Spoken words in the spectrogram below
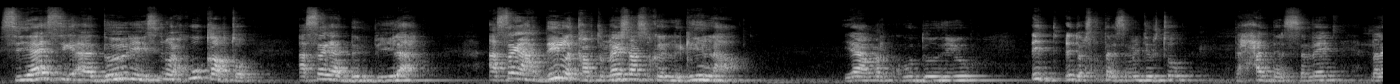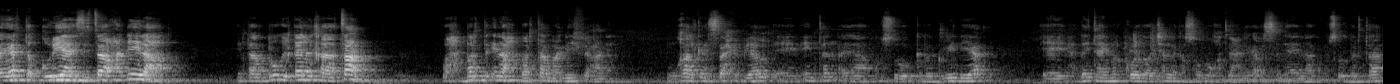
Siyaasiga aad doonaysa inuu wax kuu qabto asagaa dambiile ah. Asaga haddii la qabto meeshaasoo kale la geyn lahaa. Yaa marka kuu doodiyo cid cid wax isku taraysa ma jirto taxadar samee dhalinyarta qoryaha sitaan waxaan dhihi lahaa intaad buuqi qalin qaadataan waxbarta inaa waxbartaan baa nii fiican muuqaalkan saaxiib yaal intan ayaa ku soo gabagabeynayaa. Hadday tahay markooda oo channelka soo booqatay waxaan iga codsanaya inaad ku soo birtaan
